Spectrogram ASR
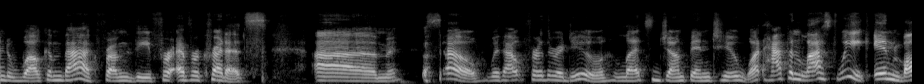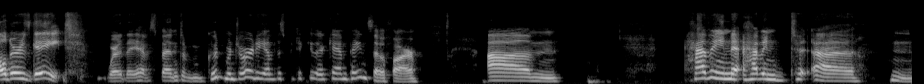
And welcome back from the forever credits. Um, so, without further ado, let's jump into what happened last week in Baldur's Gate, where they have spent a good majority of this particular campaign so far. Um, having having t- uh, hmm.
